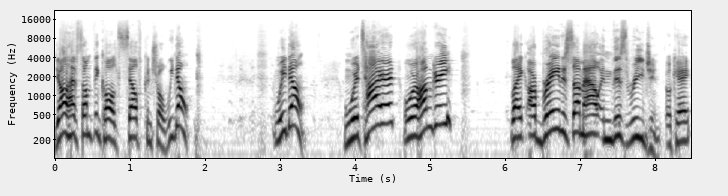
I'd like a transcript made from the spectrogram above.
Y'all have something called self control. We don't. We don't. When we're tired, when we're hungry, like our brain is somehow in this region, okay?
